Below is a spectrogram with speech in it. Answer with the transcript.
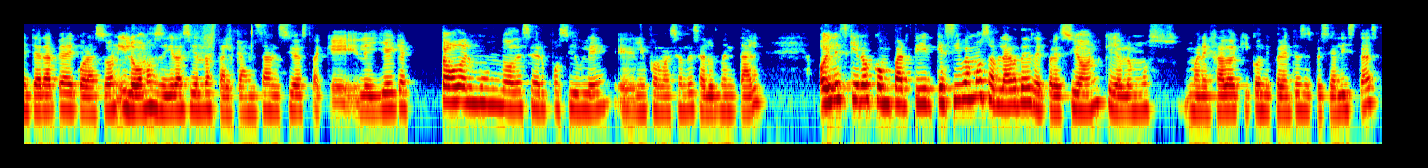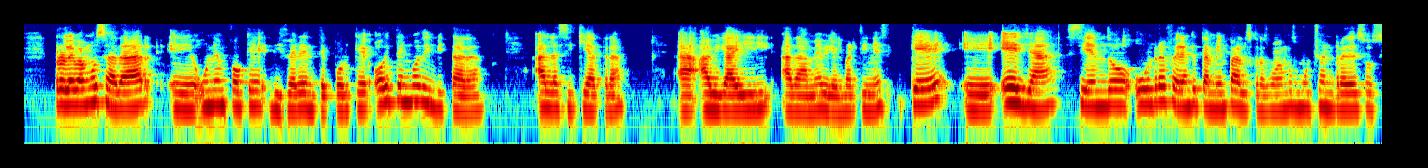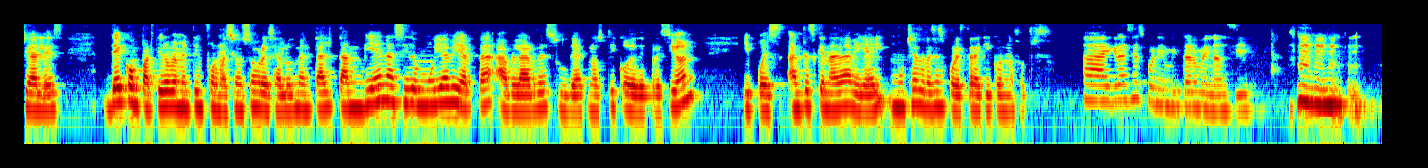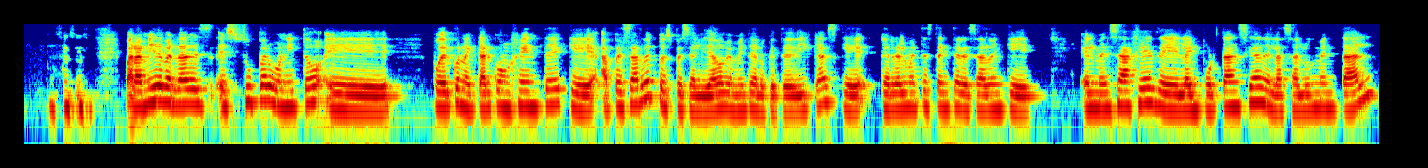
en terapia de corazón y lo vamos a seguir haciendo hasta el cansancio, hasta que le llegue a todo el mundo de ser posible eh, la información de salud mental. Hoy les quiero compartir que sí vamos a hablar de depresión, que ya lo hemos manejado aquí con diferentes especialistas, pero le vamos a dar eh, un enfoque diferente, porque hoy tengo de invitada a la psiquiatra, a Abigail Adame, Abigail Martínez, que eh, ella, siendo un referente también para los que nos movemos mucho en redes sociales, de compartir obviamente información sobre salud mental, también ha sido muy abierta a hablar de su diagnóstico de depresión. Y pues antes que nada, Abigail, muchas gracias por estar aquí con nosotros. Ay, gracias por invitarme, Nancy. Para mí de verdad es súper bonito eh, poder conectar con gente que a pesar de tu especialidad, obviamente a lo que te dedicas, que, que realmente está interesado en que el mensaje de la importancia de la salud mental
